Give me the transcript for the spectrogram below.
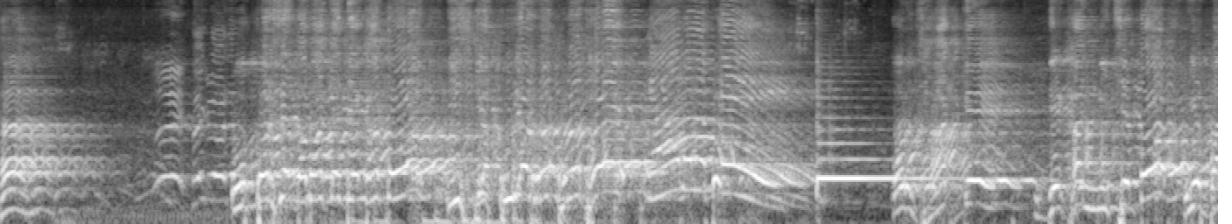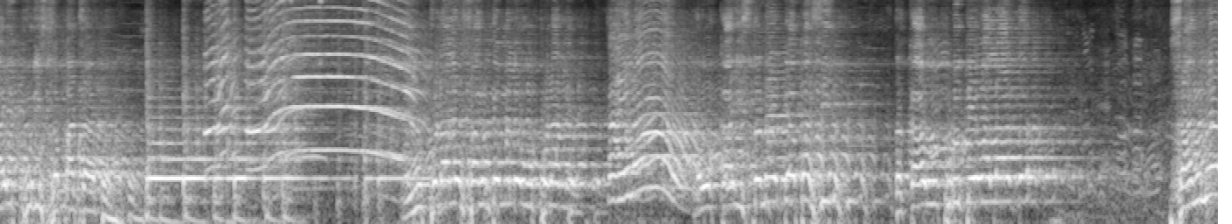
हा। ऊपर से दबा के देखा तो इसके पूरे रथ रथ है। क्या बात है? और झाक के देखा नीचे तो ये बाई पुरी सपाचाट है। उपडाले सांगते मला उपडाले। काय ना अहो काहीच तर नाही त्यापाशी तर का उपडू तेवाला आता? सांग ना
